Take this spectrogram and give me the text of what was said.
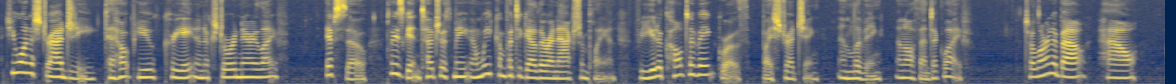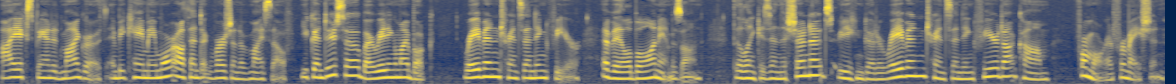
Do you want a strategy to help you create an extraordinary life? If so, please get in touch with me and we can put together an action plan for you to cultivate growth by stretching and living an authentic life. To learn about how I expanded my growth and became a more authentic version of myself, you can do so by reading my book, Raven Transcending Fear, available on Amazon. The link is in the show notes, or you can go to raventranscendingfear.com for more information.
